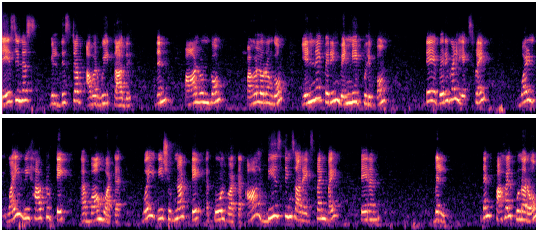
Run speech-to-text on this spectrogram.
laziness will disturb our வீ தாது. தென் பால் உண்போம் பகலுறங்கும் எண்ணெய் பெரின் வெந்நீர் குளிப்போம் they very well explain why why we have to take a warm water why we should not take a cold water all these things are explained by Theran well then பகல் Punarom,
